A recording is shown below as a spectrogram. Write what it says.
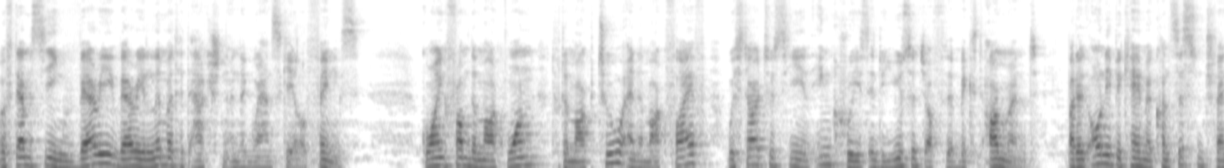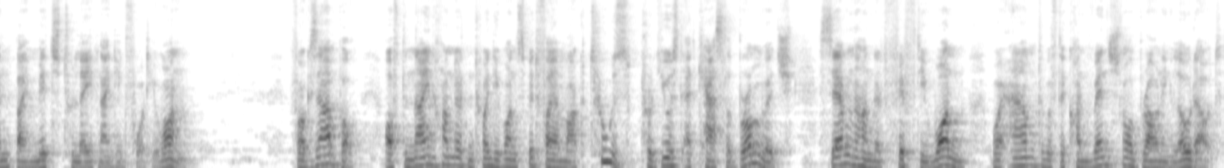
with them seeing very, very limited action in the grand scale of things. Going from the Mark I to the Mark II and the Mark V, we start to see an increase in the usage of the mixed armament, but it only became a consistent trend by mid to late 1941. For example, of the 921 Spitfire Mark IIs produced at Castle Bromwich, 751 were armed with the conventional Browning loadout.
